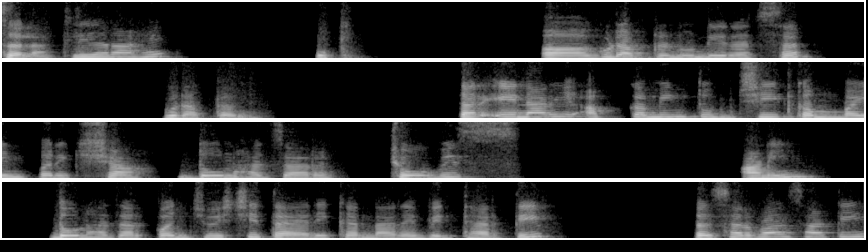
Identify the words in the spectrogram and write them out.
चला क्लिअर आहे? Okay good afternoon Neeraj sir good afternoon तर येणारी अपकमिंग तुमची कंबाईन परीक्षा दोन हजार चोवीस आणि दोन हजार पंचवीस ची तयारी करणारे विद्यार्थी. तर सर्वांसाठी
